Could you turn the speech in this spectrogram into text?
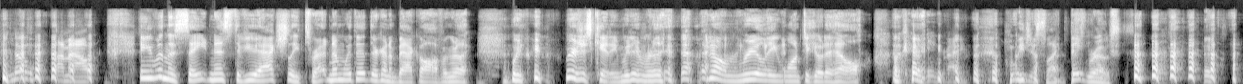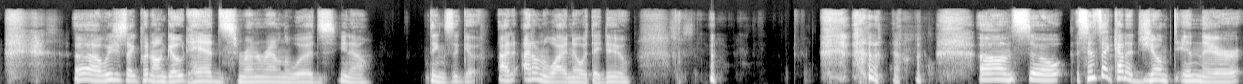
go. No, I'm out. Even the Satanists, if you actually threaten them with it, they're going to back off and go like, we, we, we were just kidding. We didn't really, we don't really want to go to hell. Okay. right. We just like pig roast. uh, we just like putting on goat heads, running around in the woods, you know, things that go. I, I don't know why I know what they do. um, so since I kind of jumped in there,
